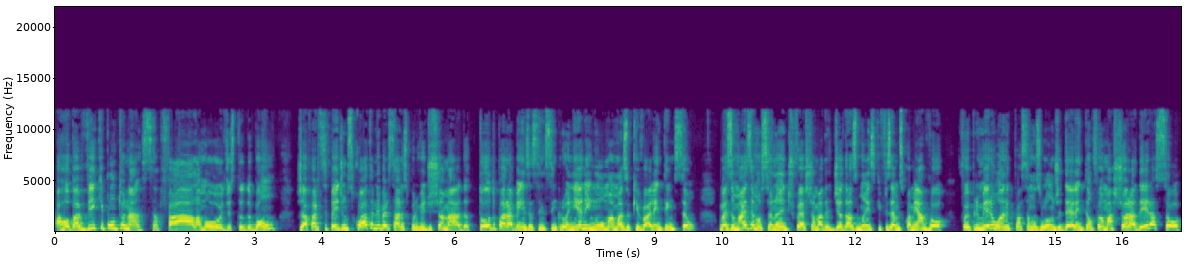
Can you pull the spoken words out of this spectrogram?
Arroba Vic.nassa. Fala, Modes, tudo bom? Já participei de uns quatro aniversários por videochamada. Todo parabéns é sem sincronia nenhuma, mas o que vale é a intenção. Mas o mais emocionante foi a chamada de Dia das Mães que fizemos com a minha avó. Foi o primeiro ano que passamos longe dela, então foi uma choradeira só.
